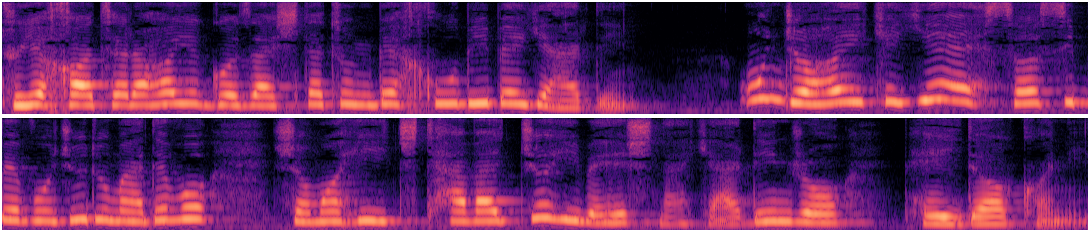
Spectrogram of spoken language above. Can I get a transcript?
توی خاطره های گذشتتون به خوبی بگردین. اون جاهایی که یه احساسی به وجود اومده و شما هیچ توجهی بهش نکردین رو پیدا کنین.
